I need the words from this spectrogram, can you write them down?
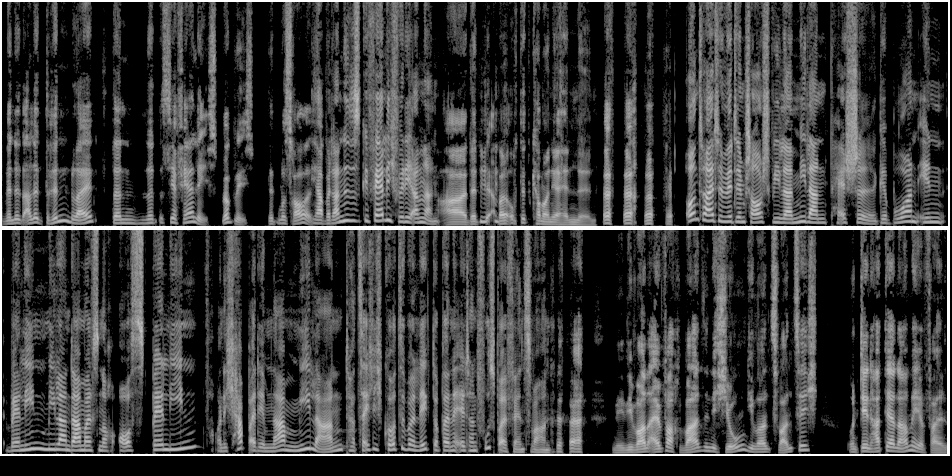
wenn das alles drin bleibt, dann das ist gefährlich. Wirklich. Das muss raus. Ja, aber dann ist es gefährlich für die anderen. Ah, das, aber auch das kann man ja handeln. Und heute mit dem Schauspieler Milan Peschel, geboren in Berlin, Milan damals noch Ostberlin. Und ich habe bei dem Namen Milan tatsächlich kurz überlegt, ob deine Eltern Fußballfans waren. nee, die waren einfach wahnsinnig jung, die waren 20 und denen hat der Name gefallen.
